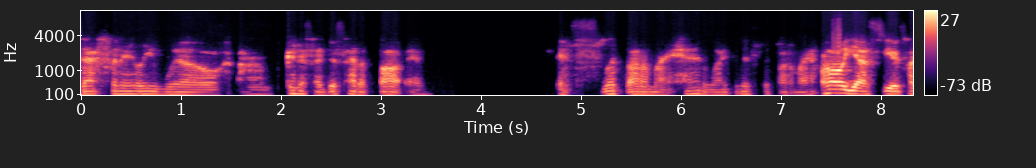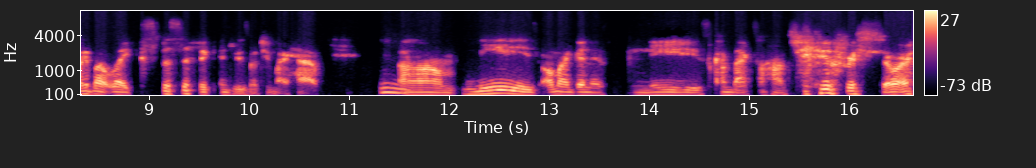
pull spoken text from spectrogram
Definitely will. Um, goodness, I just had a thought and it slipped out of my head. Why did it slip out of my head? Oh yes, you're talking about like specific injuries that you might have. Mm. Um, knees. Oh my goodness, knees come back to haunt you for sure.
